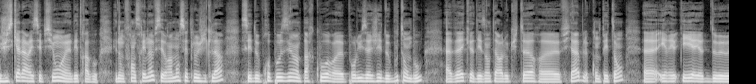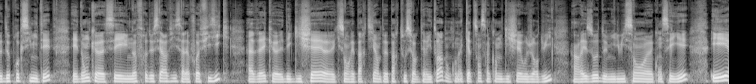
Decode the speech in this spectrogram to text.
jusqu'à la réception euh, des travaux. Et donc France Rénov, c'est vraiment cette logique-là, c'est de proposer un parcours euh, pour l'usager de bout en bout avec des interlocuteurs euh, fiables, compétents et, de, proximité. Et donc c'est une offre de service à la fois physique avec des guichets qui sont répartis un peu partout sur le territoire. Donc on a 450 guichets aujourd'hui, un réseau de 1800 conseillers et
